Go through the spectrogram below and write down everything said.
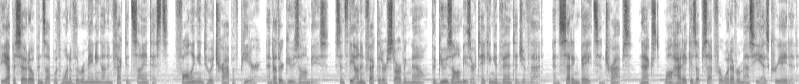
The episode opens up with one of the remaining uninfected scientists falling into a trap of Peter and other goo zombies. Since the uninfected are starving now, the goo zombies are taking advantage of that and setting baits and traps. Next, while Haddock is upset for whatever mess he has created,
